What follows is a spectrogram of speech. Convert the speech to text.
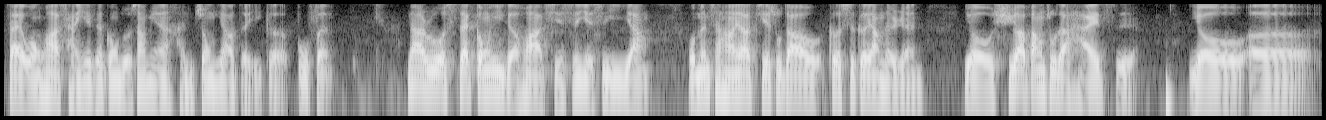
在文化产业这工作上面很重要的一个部分。那如果是在公益的话，其实也是一样。我们常常要接触到各式各样的人，有需要帮助的孩子，有呃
